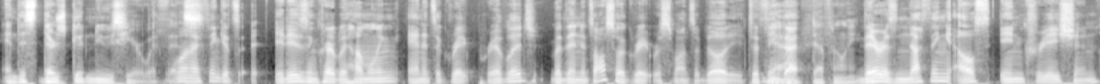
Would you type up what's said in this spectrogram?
and this there's good news here with this. Well, and I think it's it is incredibly humbling and it's a great privilege, but then it's also a great responsibility to think Yeah, that definitely. there is nothing else in creation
